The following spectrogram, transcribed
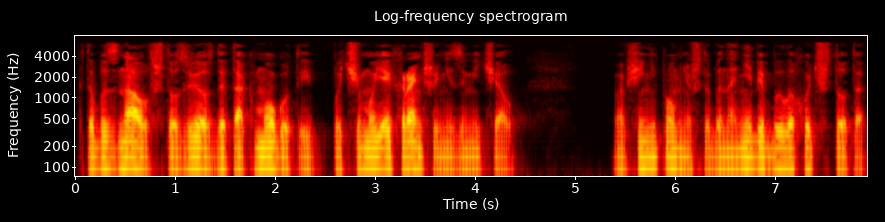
Кто бы знал, что звезды так могут, и почему я их раньше не замечал. Вообще не помню, чтобы на небе было хоть что-то.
